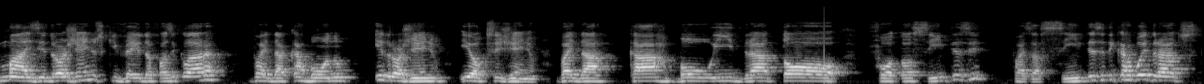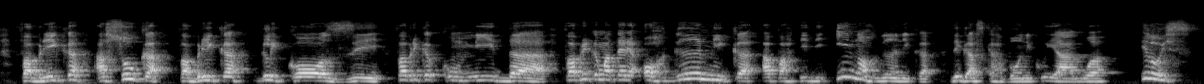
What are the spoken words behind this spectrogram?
mais hidrogênios, que veio da fase clara, vai dar carbono, hidrogênio e oxigênio. Vai dar carboidrato fotossíntese faz a síntese de carboidratos, fabrica açúcar, fabrica glicose, fabrica comida, fabrica matéria orgânica a partir de inorgânica de gás carbônico e água e luz.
